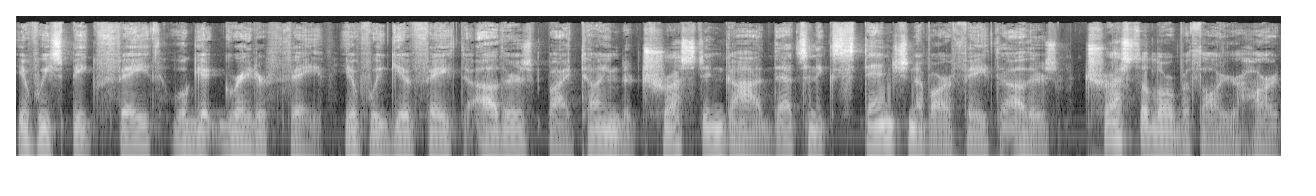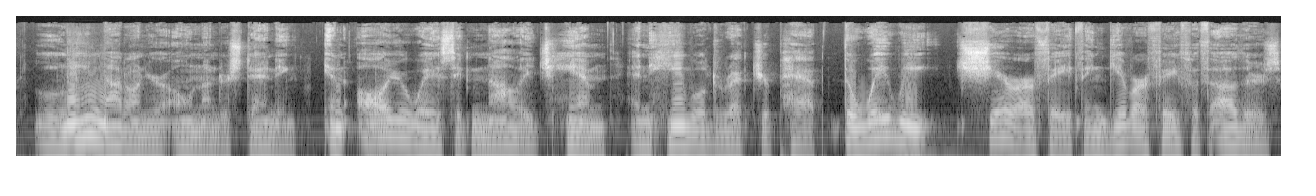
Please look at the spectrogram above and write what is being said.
If we speak faith, we'll get greater faith. If we give faith to others by telling them to trust in God, that's an extension of our faith to others. Trust the Lord with all your heart. Lean not on your own understanding. In all your ways, acknowledge Him, and He will direct your path. The way we share our faith and give our faith with others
